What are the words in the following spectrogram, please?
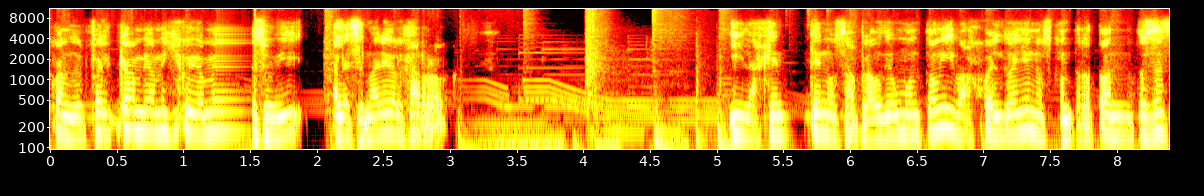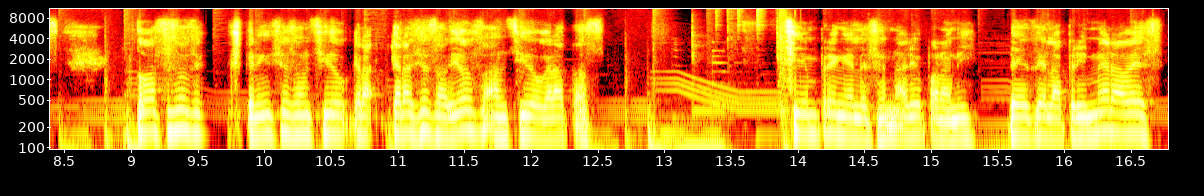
cuando fue el cambio a México, yo me subí al escenario del hard rock y la gente nos aplaudió un montón y bajó el dueño y nos contrató. Entonces, todas esas experiencias han sido, gracias a Dios, han sido gratas siempre en el escenario para mí, desde la primera vez.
